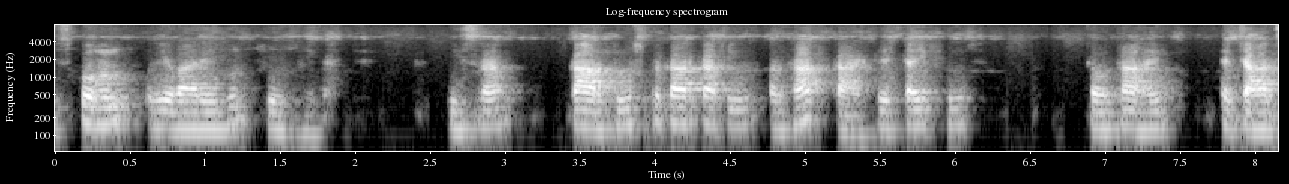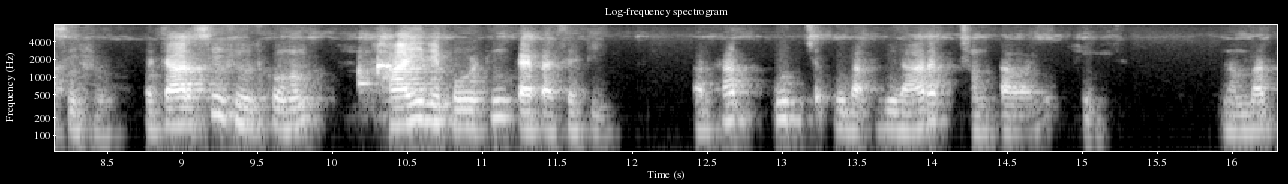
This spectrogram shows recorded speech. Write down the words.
इसको हम रिवारेबल फ्यूज भी कहते हैं। तीसरा कारतूस प्रकार का फ्यूज अर्थात कार्टेज टाइप फ्यूज चौथा है H R C fuse H R C fuse को हम हाई रिपोर्टिंग कैपेसिटी अर्थात उच्च विदारक क्षमता वाले फ्यूज नंबर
